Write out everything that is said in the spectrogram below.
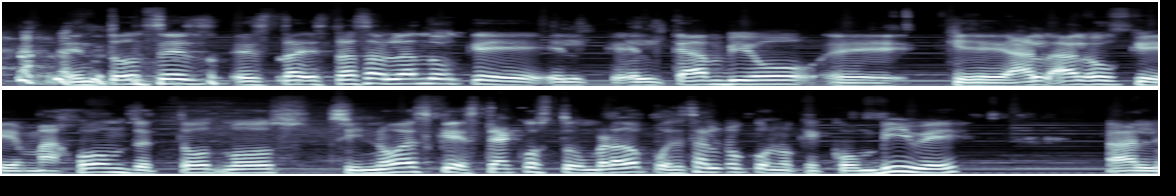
Entonces, estás hablando que el, cambio, eh, que algo que Mahomes, de todos modos, si no es que esté acostumbrado, pues es algo con lo que convive al,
